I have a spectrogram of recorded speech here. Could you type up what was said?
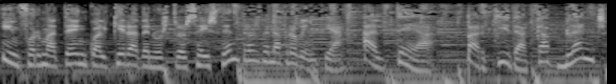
Infórmate en cualquiera de nuestros seis centros de la provincia. Altea, partida Cap Blanche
